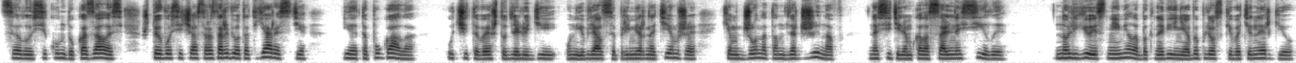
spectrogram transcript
Целую секунду казалось, что его сейчас разорвет от ярости, и это пугало, учитывая, что для людей он являлся примерно тем же, кем Джонатан для джинов, носителем колоссальной силы. Но Льюис не имел обыкновения выплескивать энергию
